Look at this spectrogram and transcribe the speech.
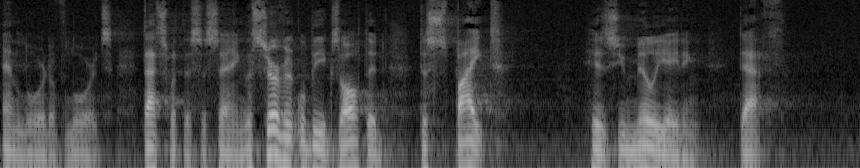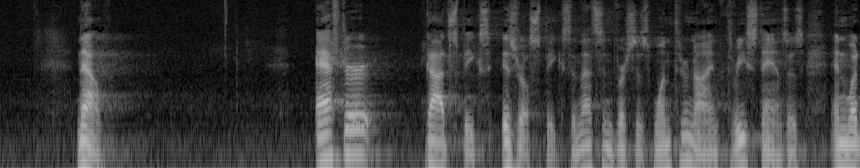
and Lord of lords. That's what this is saying. The servant will be exalted despite his humiliating death. Now, after God speaks, Israel speaks, and that's in verses 1 through 9, three stanzas. And what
